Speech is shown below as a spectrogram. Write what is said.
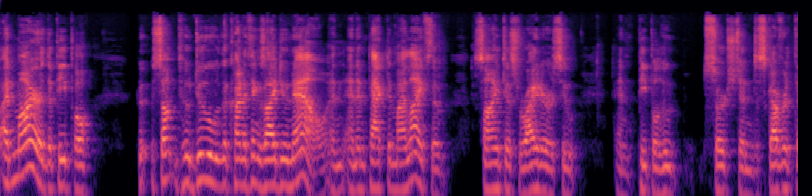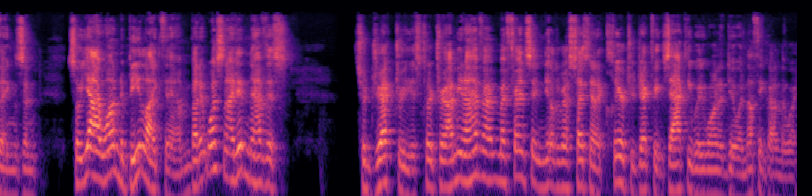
admire the people some who do the kind of things I do now and and impacted my life. The scientists, writers who, and people who searched and discovered things. And so, yeah, I wanted to be like them, but it wasn't. I didn't have this trajectory, this clear. Tra- I mean, I have uh, my friend saying Neil deGrasse Tyson had a clear trajectory, exactly what he wanted to do, and nothing got in the way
